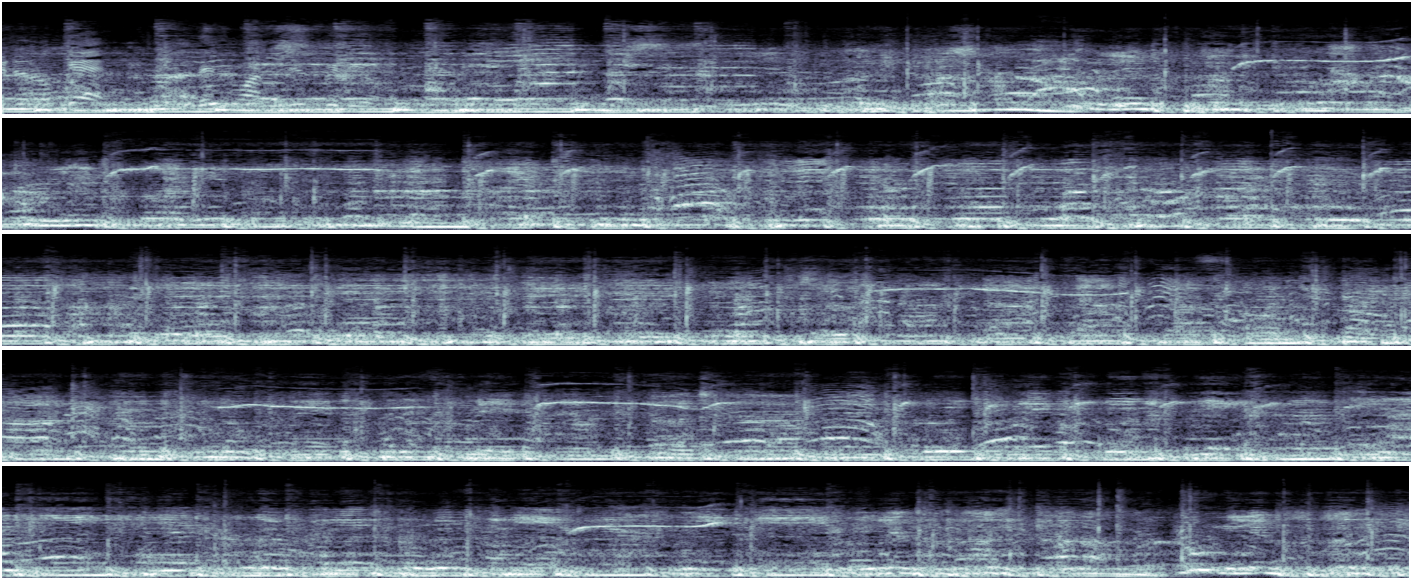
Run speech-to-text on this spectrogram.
later, okay? Uh, this one, this video. 你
